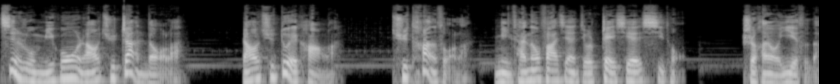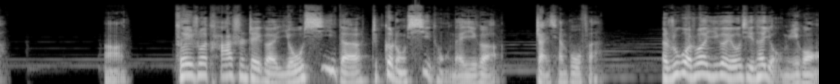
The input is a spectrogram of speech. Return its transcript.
进入迷宫，然后去战斗了，然后去对抗了，去探索了，你才能发现就是这些系统是很有意思的啊。所以说它是这个游戏的这各种系统的一个展现部分。那如果说一个游戏它有迷宫，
